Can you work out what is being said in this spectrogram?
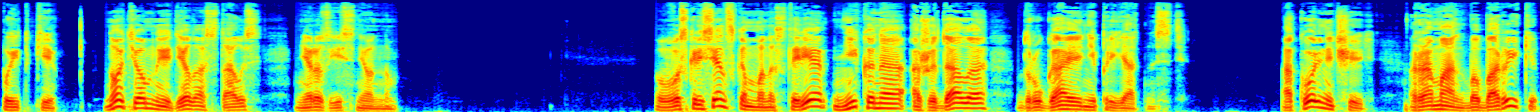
пытке, но темное дело осталось неразъясненным. В Воскресенском монастыре Никона ожидала другая неприятность. Окольничий Роман Бабарыкин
